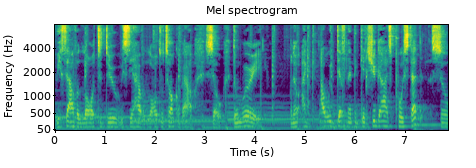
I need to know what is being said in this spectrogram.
We still have a lot to do. We still have a lot to talk about. So don't worry. You know, I, I will definitely get you guys posted. So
